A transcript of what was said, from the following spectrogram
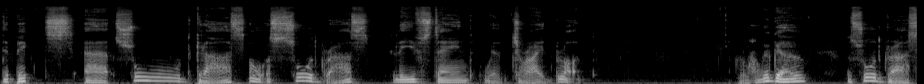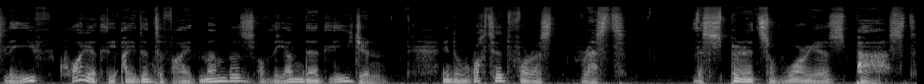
depicts a sword grass or oh, a sword grass leaf stained with dried blood. Long ago, the swordgrass leaf quietly identified members of the undead legion. In the rotted forest rest the spirits of warriors past.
